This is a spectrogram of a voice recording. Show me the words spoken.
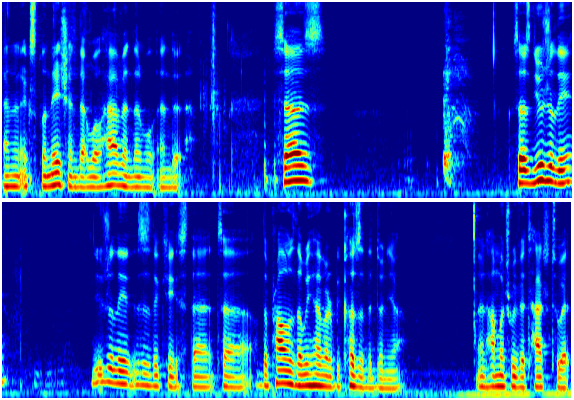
and an explanation that we'll have, and then we'll end it. says says usually, usually this is the case that uh, the problems that we have are because of the dunya, and how much we've attached to it,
